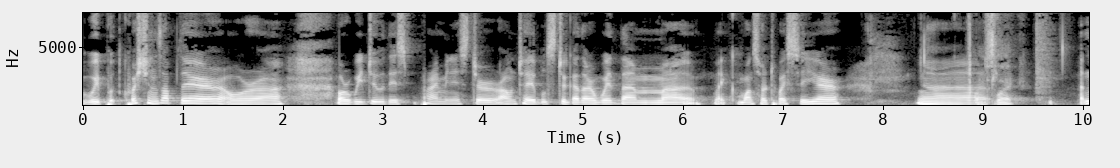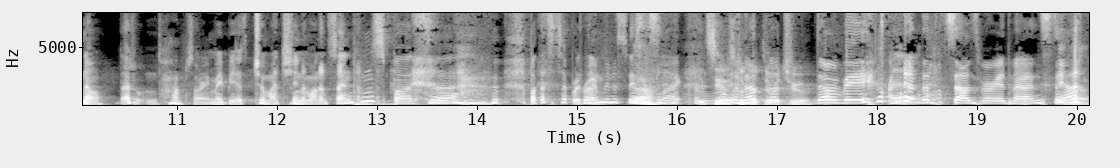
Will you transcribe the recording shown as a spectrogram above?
we put questions up there, or uh, or we do these prime minister roundtables together with them, uh, like once or twice a year. Uh, on Slack. no, that I'm sorry, maybe it's too much in one sentence, but uh, but that's a separate Prime thing. Minister is like It seems too not- good to be not- true. Don't be, that sounds very advanced. Yeah.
